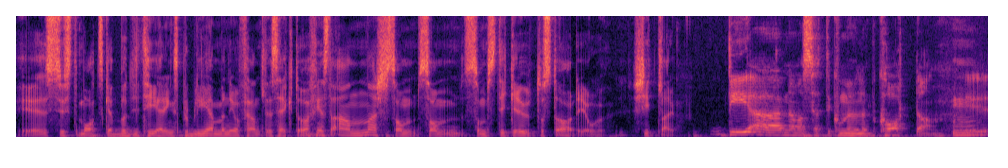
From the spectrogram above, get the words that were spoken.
eh, systematiska budgeteringsproblemen i offentlig sektor. Vad finns det annars som, som, som sticker ut och stör dig och kittlar? Det är när man sätter kommuner på kartan. Mm. Det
